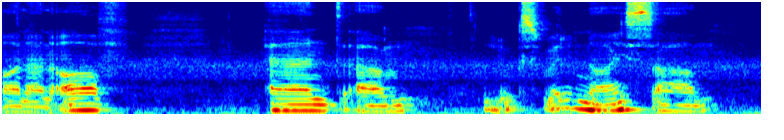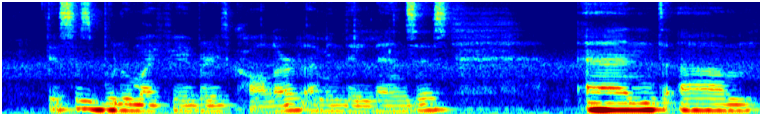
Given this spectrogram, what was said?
on and off. And um, looks very nice. Um, this is blue my favorite color I mean the lenses. And um,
